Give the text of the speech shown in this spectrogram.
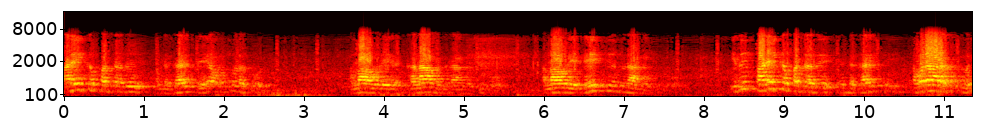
அழைக்கப்பட்டது என்ற கருத்தை அவர் சொல்லக்கூடும். அல்லாவுடைய கலாம் என்று நாங்கள் சொல்வோம். அல்லாவுடைய பேச்சு என்று நாங்கள் இது படைக்கப்பட்டது என்ற கருத்தை அவர் ஆரம்பித்து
